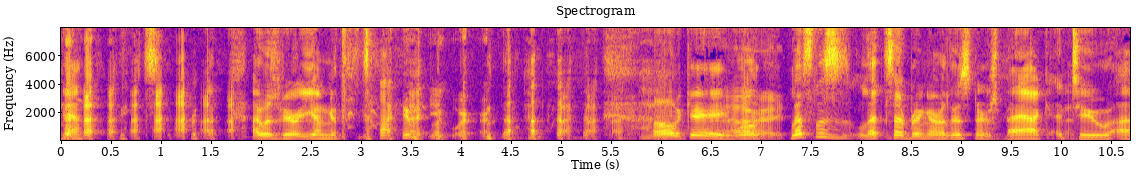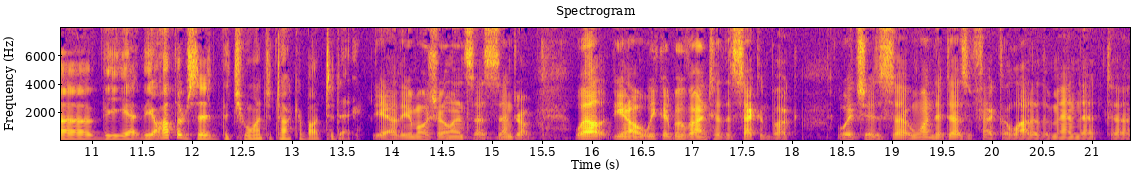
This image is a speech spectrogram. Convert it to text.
yeah. I was very young at the time. you were. Okay, well, right. let's let's let's uh, bring our listeners back to uh, the uh, the authors that, that you want to talk about today. Yeah, the emotional incest syndrome. Well, you know, we could move on to the second book, which is uh, one that does affect a lot of the men that uh,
